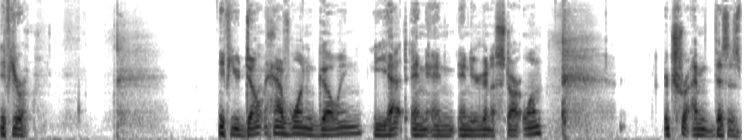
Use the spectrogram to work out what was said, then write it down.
if you're if you don't have one going yet and and and you're going to start one try I mean, this is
